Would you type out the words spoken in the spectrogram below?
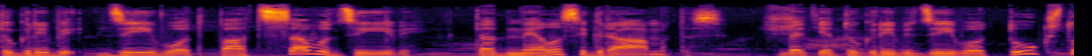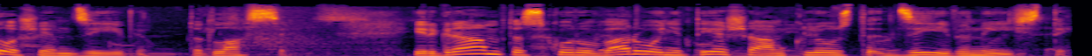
tu gribi dzīvot pats savu dzīvi, tad nelasi grāmatas, bet ja tu gribi dzīvot tūkstošiem dzīvju, tad lasi. Ir grāmatas, kuru varoņi tiešām kļūst dzīvi un īsti.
